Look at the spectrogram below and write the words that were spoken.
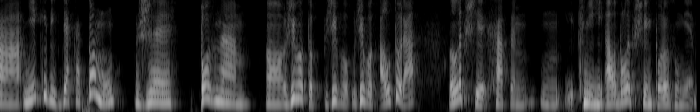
A niekedy vďaka tomu, že poznám život, život, život autora, lepšie chápem knihy alebo lepšie im porozumiem.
